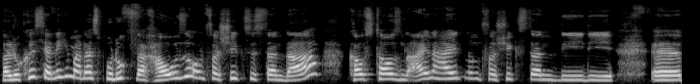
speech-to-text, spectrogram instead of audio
Weil du kriegst ja nicht mal das Produkt nach Hause und verschickst es dann da, kaufst tausend Einheiten und verschickst dann die, die äh,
